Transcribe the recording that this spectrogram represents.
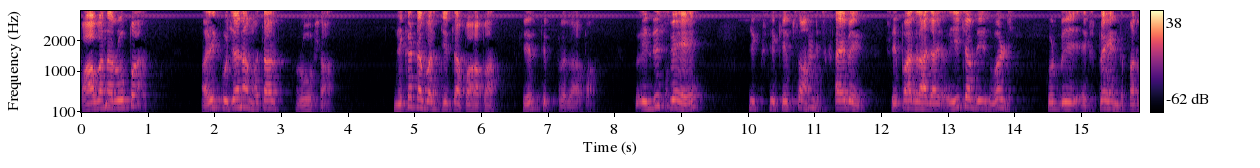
पावन रूप हरिकुजन मत रोष निकटवर्जित पाप कीर्ति प्रदाप in this way keeps on describing Shripada Raja each of these words could be explain for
